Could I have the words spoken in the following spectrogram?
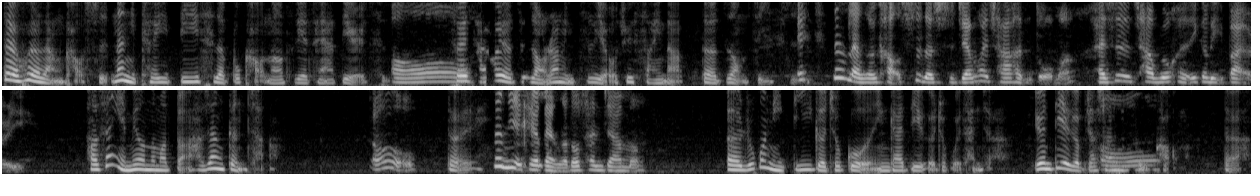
对，会有两个考试，那你可以第一次的补考，然后直接参加第二次哦，所以才会有这种让你自由去 sign up 的这种机制。哎，那两个考试的时间会差很多吗？还是差不多可能一个礼拜而已？好像也没有那么短，好像更长。哦，对，那你也可以两个都参加吗？呃，如果你第一个就过了，应该第二个就不会参加，因为第二个比较像是补考嘛。哦、对啊。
